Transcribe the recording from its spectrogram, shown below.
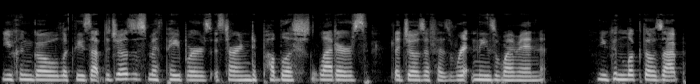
you can go look these up. The Joseph Smith Papers is starting to publish letters that Joseph has written these women. You can look those up.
